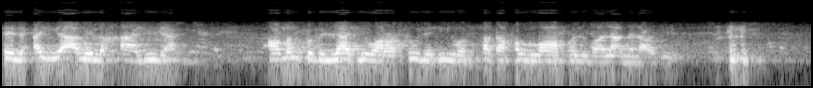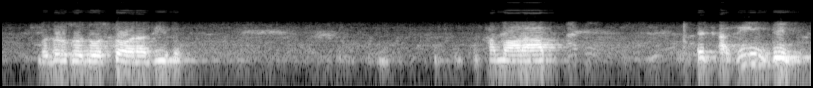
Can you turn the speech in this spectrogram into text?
في الأيام الخالية. آمنت بالله ورسوله وصدق الله المولان العظيم. بزرگوں دوستوں اور عزیز ہم اور آپ ایک عظیم دن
